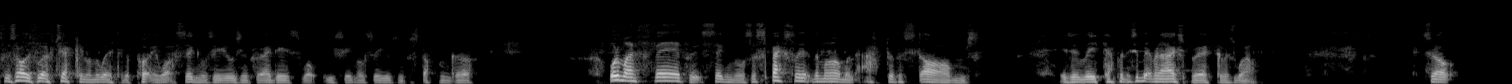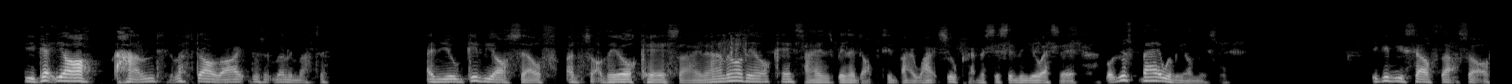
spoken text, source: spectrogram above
So it's always worth checking on the way to the put-in what signals you're using for eddies, what signals you're using for stop and go. One of my favourite signals, especially at the moment after the storms, is a recap, and it's a bit of an icebreaker as well. So you get your hand, left or right, doesn't really matter, and you give yourself a sort of the OK sign. I know the OK sign's been adopted by white supremacists in the USA, but just bear with me on this one. You give yourself that sort of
